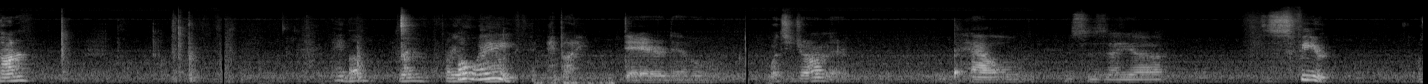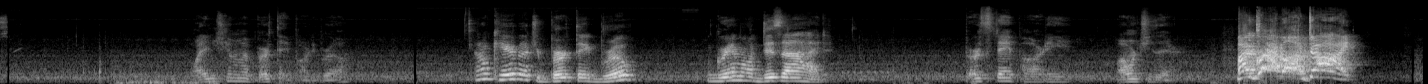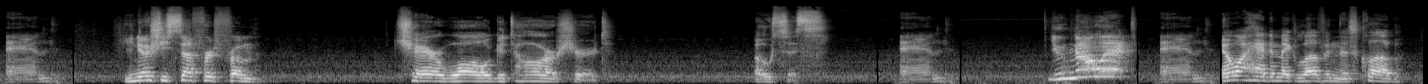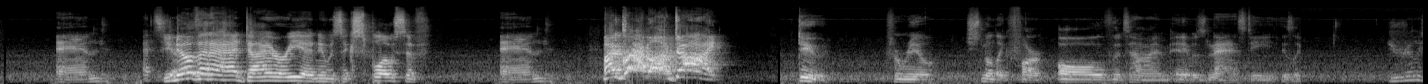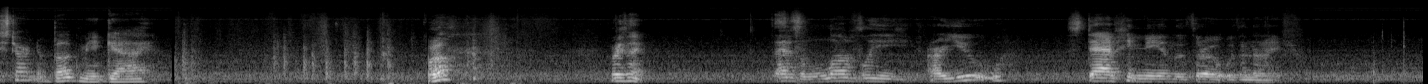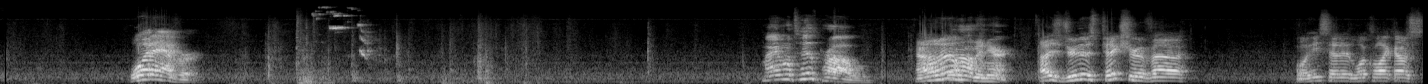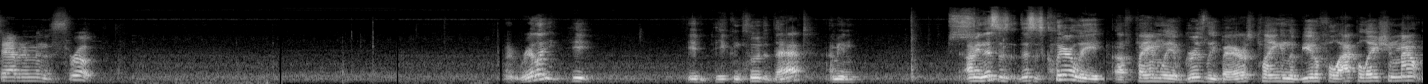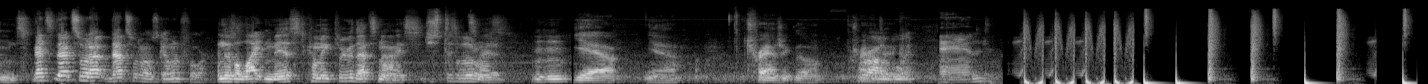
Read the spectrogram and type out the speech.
Connor. Hey, bud. Buddy, Oh, hey. Hey, buddy. Daredevil. What's you drawing there? Pal. This is a, uh, a sphere. Why didn't you come to my birthday party, bro? I don't care about your birthday, bro. Grandma died. Birthday party. Why weren't you there? My grandma died! You know she suffered from chair wall guitar shirt. Osis. and You know it! and You know I had to make love in this club. and that's You know that I had diarrhea and it was explosive. and My grandma died! dude, for real, she smelled like fart all the time, and it was nasty. It's like You're really starting to bug me, guy. Well, what do you think? that is lovely. Are you stabbing me in the throat with a knife? Whatever. Man, what's his problem? I don't know. What's going know. on in here? I just drew this picture of, uh, well, he said it looked like I was stabbing him in the throat. Wait, really? He, he, he concluded that? I mean, I mean, this is this is clearly a family of grizzly bears playing in the beautiful Appalachian Mountains, That's that's what I that's what I was going for. and there's a light mist coming through. That's nice. Just a little bit. Mm-hmm. Yeah, yeah. Tragic though. Tragic. Probably. And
